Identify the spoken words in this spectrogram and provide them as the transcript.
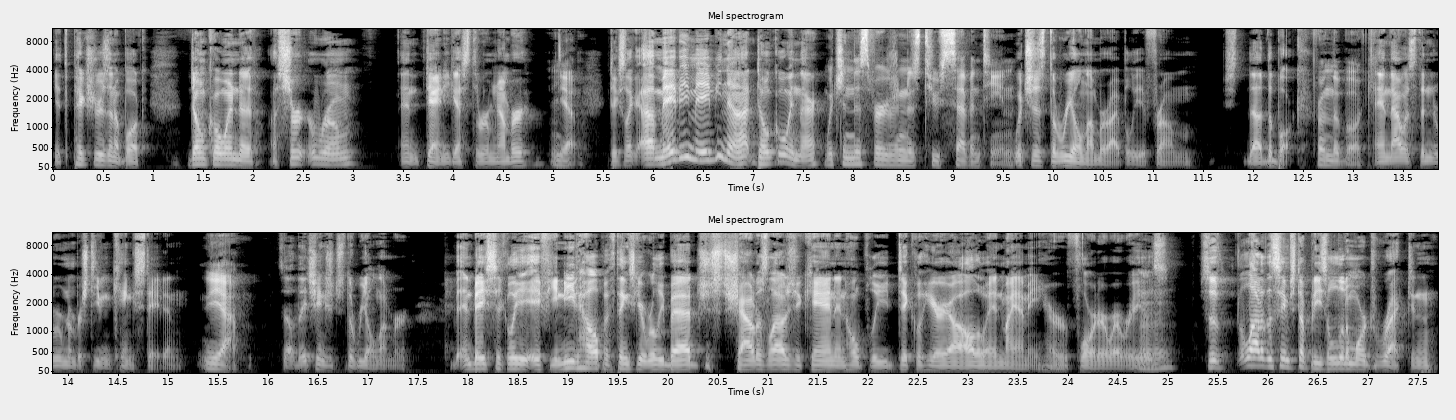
It's pictures in a book. Don't go into a certain room. And Danny guessed the room number. Yeah. Dick's like, uh, maybe, maybe not. Don't go in there. Which in this version is 217 Which is the real number, I believe, from the, the book. from the book. And that was the room number Stephen King stayed in. Yeah. So they changed it to the real number. And basically, if you need help, if things get really bad, just shout as loud as you can, and hopefully Dick will hear you all the way in Miami or Florida or wherever he is. Mhm. So a lot of the same stuff, but he's a little more direct in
